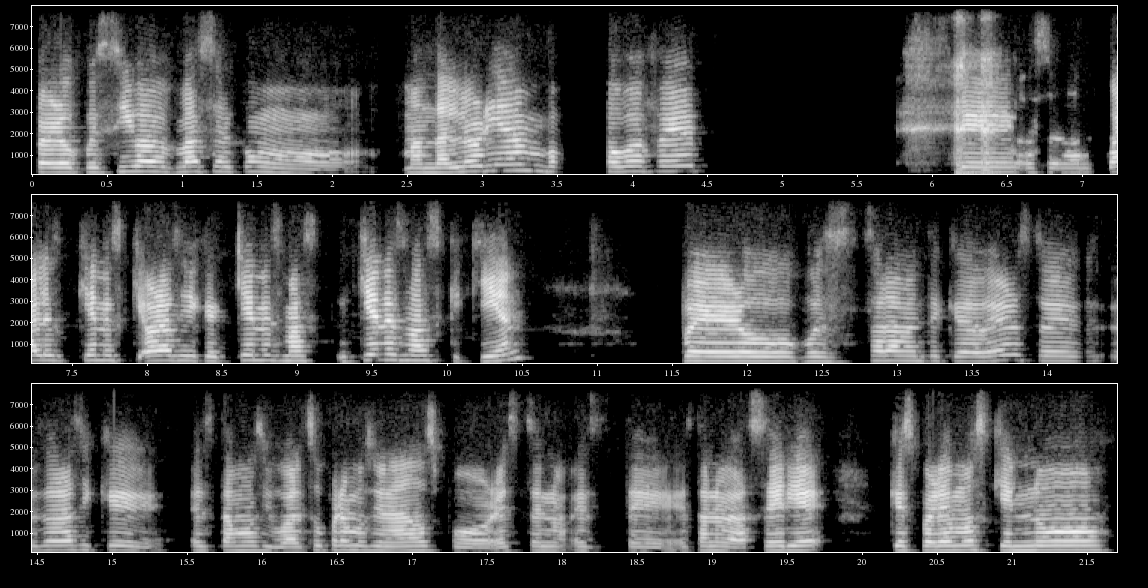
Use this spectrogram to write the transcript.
pero pues sí va a ser como Mandalorian, Boba Fett, que, o sea, cuál es, quién es, ahora sí que quién es más, quién es más que quién, pero pues solamente queda ver, estoy, ahora sí que estamos igual súper emocionados por este, este, esta nueva serie, que esperemos que no,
